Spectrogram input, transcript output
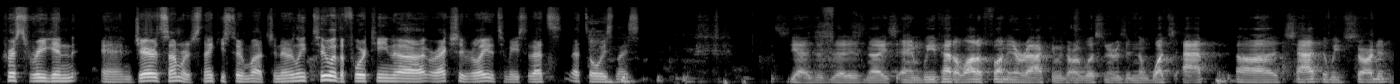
Chris Regan, and Jared Summers. Thank you so much. And only two of the 14 uh, are actually related to me, so that's that's always nice. Yeah, that is nice. And we've had a lot of fun interacting with our listeners in the WhatsApp uh, chat that we've started.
